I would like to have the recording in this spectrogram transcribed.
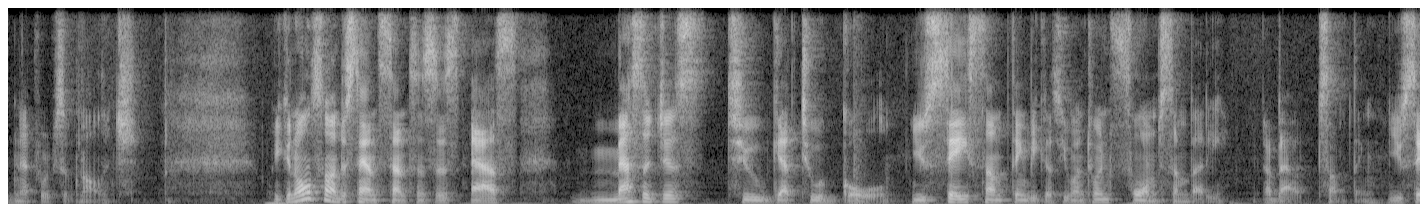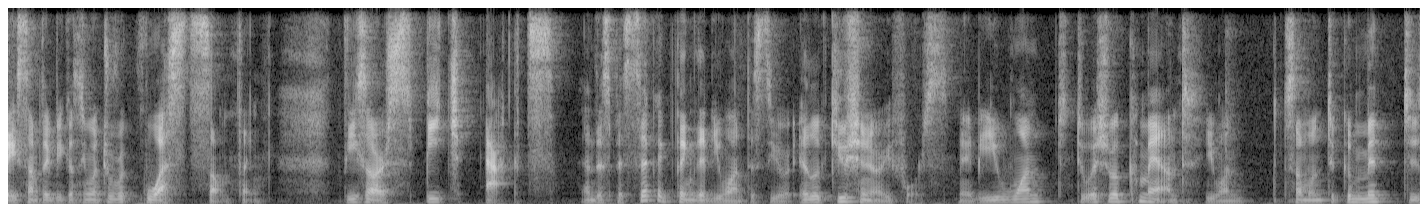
networks of knowledge. We can also understand sentences as messages to get to a goal. You say something because you want to inform somebody about something. You say something because you want to request something. These are speech acts. And the specific thing that you want is your illocutionary force. Maybe you want to issue a command. You want someone to commit to,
